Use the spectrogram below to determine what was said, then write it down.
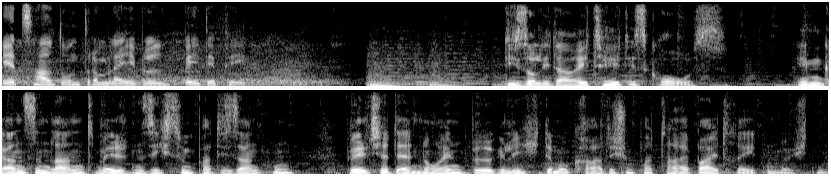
jetzt halt unter dem Label BDP. Die Solidarität ist groß. Im ganzen Land melden sich Sympathisanten, welche der neuen bürgerlich-demokratischen Partei beitreten möchten.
